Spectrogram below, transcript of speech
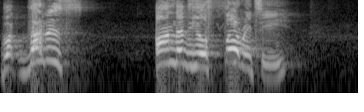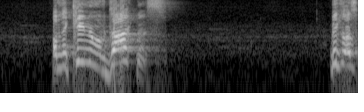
but that is under the authority of the kingdom of darkness. Because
